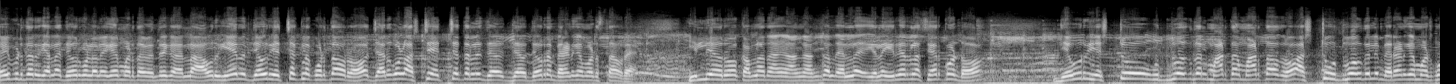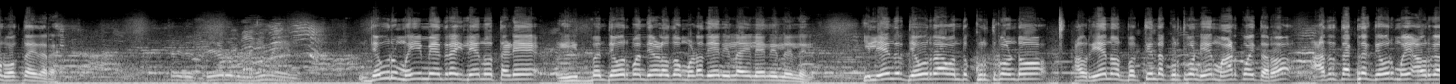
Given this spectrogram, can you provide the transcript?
ಕೈ ಬಿಡ್ದವ್ರಿಗೆಲ್ಲ ದೇವ್ರುಗಳೆಲ್ಲ ಏನು ಮಾಡ್ತಾವೆ ಅಂದ್ರೆ ಈಗ ಎಲ್ಲ ಅವ್ರಿಗೆ ಏನು ದೇವ್ರು ಹೆಚ್ಚಕ್ಲ ಕೊಡ್ತಾವ್ರೋ, ಜನಗಳು ಅಷ್ಟೇ ಹೆಚ್ಚತ್ತಲ್ಲಿ ದೇವ್ರನ್ನ ಮೆರವಣಿಗೆ ಮಾಡಿಸ್ತಾವ್ರೆ. ಇಲ್ಲಿಯವರು ಕಮಲ ಅಂಕಲ್ ಎಲ್ಲ ಎಲ್ಲ ಹಿರಿಯರೆಲ್ಲ ಸೇರಿಕೊಂಡು ದೇವರು ಎಷ್ಟು ಉದ್ಭೋಗದಲ್ಲಿ ಮಾಡ್ತಾ ಮಾಡ್ತಾ ಇದ್ರೋ ಅಷ್ಟು ಉದ್ಭೋಗದಲ್ಲಿ ಮೆರವಣಿಗೆ ಮಾಡ್ಕೊಂಡು ಹೋಗ್ತಾ ಇದ್ದಾರೆ. ದೇವ್ರ ಮಹಿಮೆ ಅಂದರೆ ಇಲ್ಲೇನೋ ತಡೆ, ಇದು ಬಂದು ದೇವ್ರು ಬಂದು ಹೇಳೋದು, ಮಾಡೋದು ಏನಿಲ್ಲ, ಇಲ್ಲೇನಿಲ್ಲ ಇಲ್ಲ ಇಲ್ಲ ಏನಾದ್ರು ದೇವ್ರ ಒಂದು ಕುರ್ತ್ಕೊಂಡು, ಅವ್ರು ಏನು ಅವ್ರ ಭಕ್ತಿಯಿಂದ ಕುರ್ತ್ಕೊಂಡು ಏನು ಮಾಡ್ಕೊಯ್ತಾರೋ, ಅದ್ರ ತಕ್ಕನಾಗ ದೇವ್ರ ಮೈ ಅವ್ರಿಗೆ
